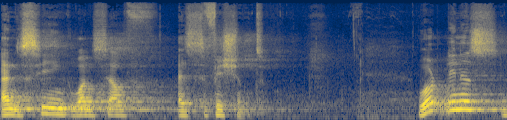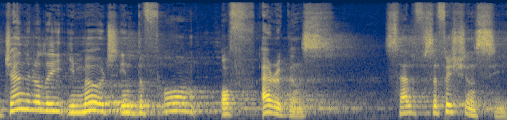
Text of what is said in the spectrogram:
and seeing oneself as sufficient. Worldliness generally emerges in the form of arrogance, self sufficiency,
